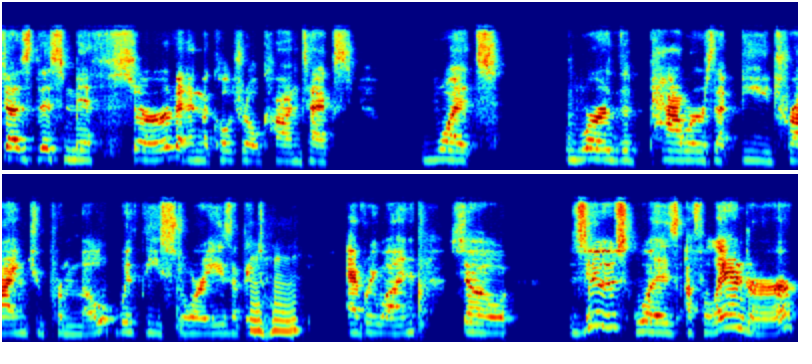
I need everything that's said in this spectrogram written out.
does this myth serve, and in the cultural context, what were the powers that be trying to promote with these stories that they told Mhm. everyone. So Zeus was a philanderer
